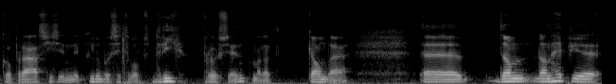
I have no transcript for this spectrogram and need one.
corporaties in de Culemborg zitten op 3%, maar dat kan daar. Eh, dan, dan heb je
